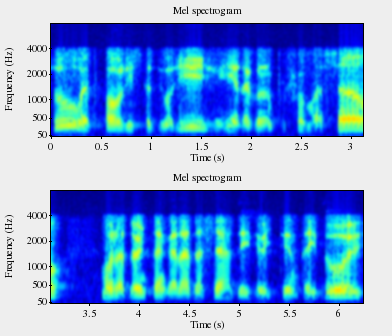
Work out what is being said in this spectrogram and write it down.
sou é paulista de origem, engenheiro agrônomo por formação, morador em Tangará da Serra desde 82,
